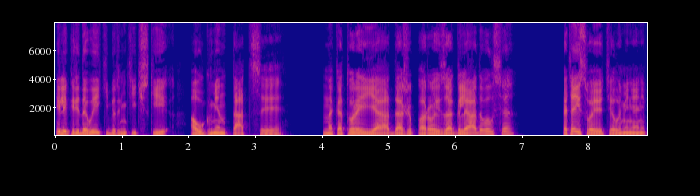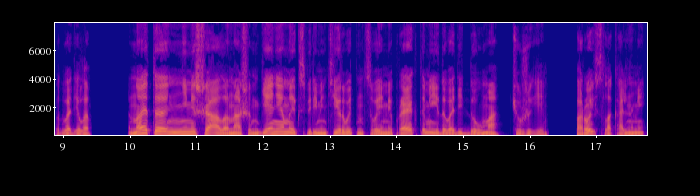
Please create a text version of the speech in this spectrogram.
или передовые кибернетические аугментации, на которые я даже порой заглядывался, хотя и свое тело меня не подводило. Но это не мешало нашим гениям экспериментировать над своими проектами и доводить до ума чужие, порой с локальными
